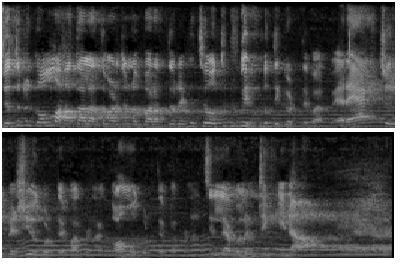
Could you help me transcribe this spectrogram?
যতটুকু আল্লাহ হাতালা তোমার জন্য বরাদ্দ রেখেছে, অতটুকুই ক্ষতি করতে পারবে। আর এক চুল বেশিও করতে পারবে না, কমও করতে পারবে না। চিল্লা বলেন, ঠিক কিনা?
